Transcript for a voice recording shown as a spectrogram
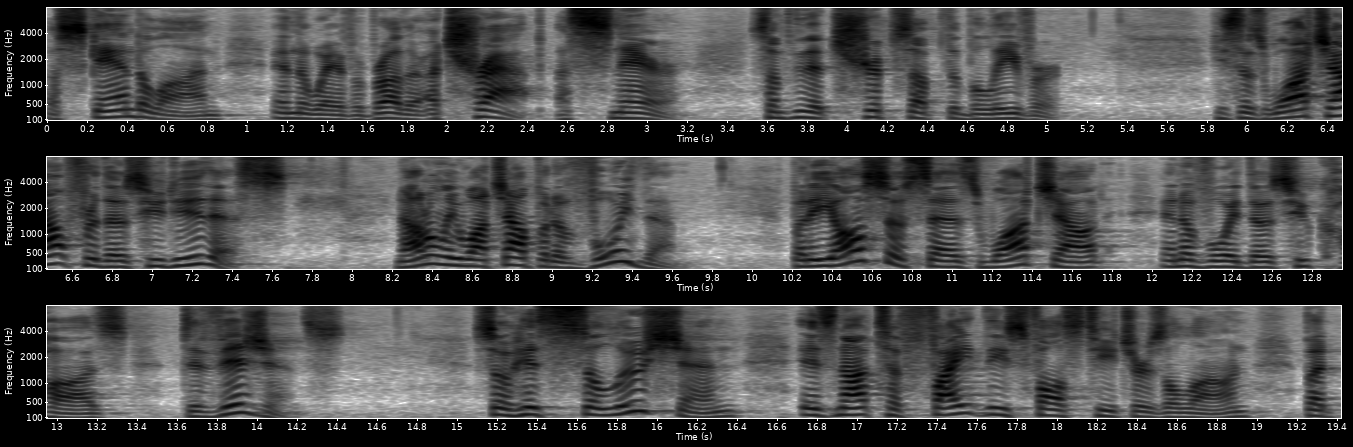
a scandalon in the way of a brother, a trap, a snare, something that trips up the believer. He says, Watch out for those who do this. Not only watch out, but avoid them. But he also says, Watch out and avoid those who cause divisions. So his solution is not to fight these false teachers alone, but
